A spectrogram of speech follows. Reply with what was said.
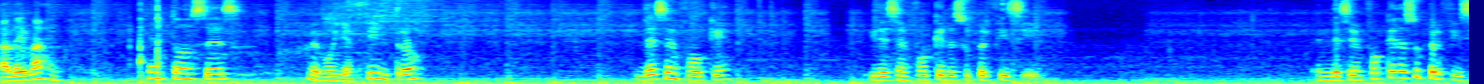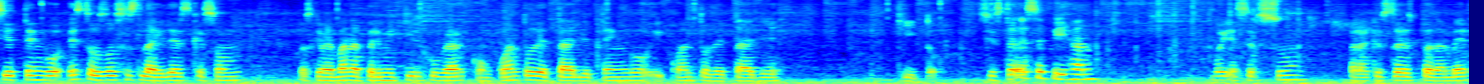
a la imagen. Entonces me voy a filtro desenfoque y desenfoque de superficie. En desenfoque de superficie tengo estos dos sliders que son los que me van a permitir jugar con cuánto detalle tengo y cuánto detalle quito. Si ustedes se fijan, voy a hacer zoom para que ustedes puedan ver.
